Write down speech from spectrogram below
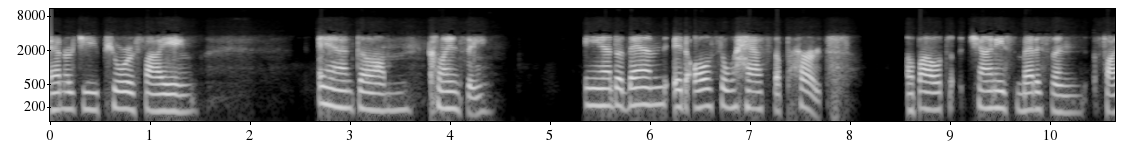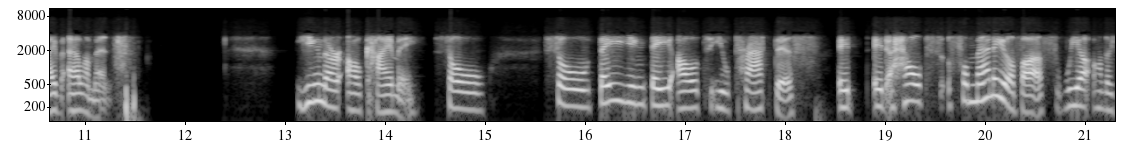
energy, purifying, and um, cleansing. And then it also has the parts about Chinese medicine five elements. Inner alchemy. So, so day in, day out, you practice. It, it helps for many of us. We are on the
